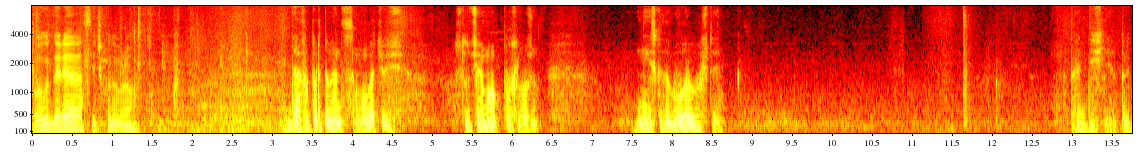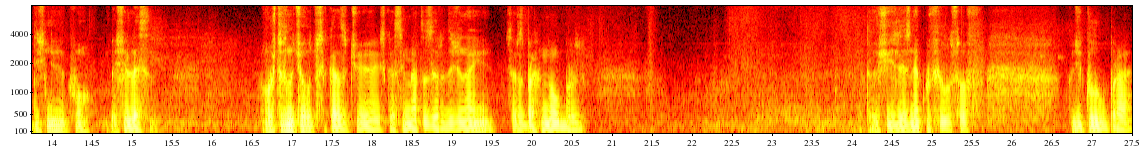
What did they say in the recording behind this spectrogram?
Благодаря, всичко добро. Да, в апартамента съм, обаче виж, случай е малко по-сложен. Не иска да говоря въобще. предишния. Предишния какво? Беше лесен. Още в началото се каза, че иска да заради жена и се разбрахме много бързо. Той ще излезе някой философ. Кажи, какво да го правя?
